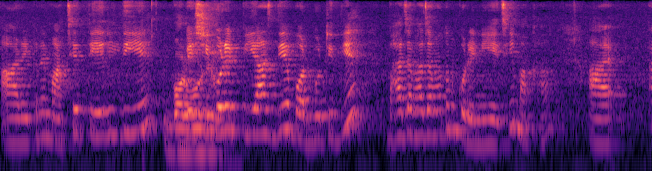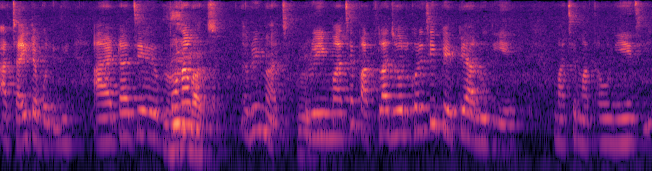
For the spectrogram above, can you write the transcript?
আর এখানে মাছের তেল দিয়ে বেশি করে পেঁয়াজ দিয়ে বটবটি দিয়ে ভাজা ভাজা মতন করে নিয়েছি মাখা। আর আচ্ছা এটা বলে আর এটা যে পোনা- মাছ। রুই মাছ। রুই। মাছে পাতলা ঝোল করেছি পেঁপে আলু দিয়ে। মাছের মাথাও নিয়েছি।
